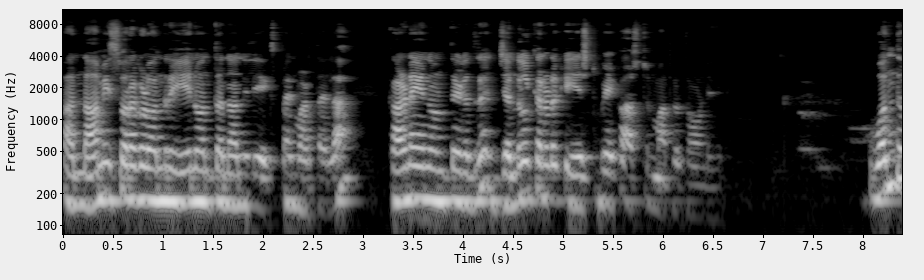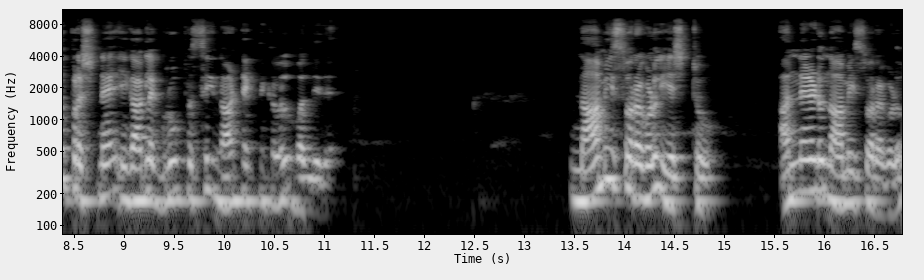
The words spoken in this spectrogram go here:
ಆ ನಾಮಿ ಸ್ವರಗಳು ಅಂದ್ರೆ ಏನು ಅಂತ ನಾನು ಇಲ್ಲಿ ಎಕ್ಸ್ಪ್ಲೈನ್ ಮಾಡ್ತಾ ಇಲ್ಲ. ಕಾರಣ ಏನು ಅಂತ ಹೇಳಿದ್ರೆ ಜನರಲ್ ಕನ್ನಡಕ್ಕೆ ಎಷ್ಟು ಬೇಕೋ ಅಷ್ಟನ್ನು ಮಾತ್ರ ತಗೊಂಡಿದ್ದೀನಿ. ಒಂದು ಪ್ರಶ್ನೆ ಈಗಾಗಲೇ ಗ್ರೂಪ್ ಸಿ ನಾನ್ ಟೆಕ್ನಿಕಲ್ ಅಲ್ಲಿ ಬಂದಿದೆ. ನಾಮಿ ಸ್ವರಗಳು ಎಷ್ಟು? ಹನ್ನೆರಡು ನಾಮಿ ಸ್ವರಗಳು,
